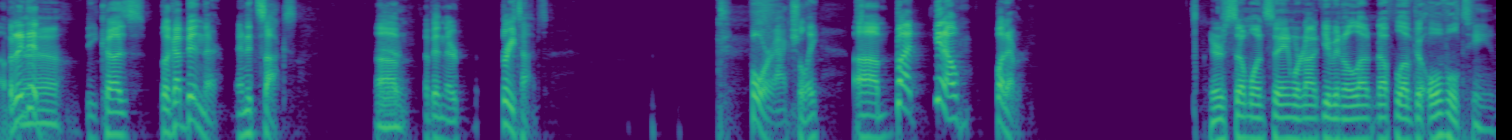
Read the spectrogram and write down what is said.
Uh, but I didn't Yeah. because look, I've been there and it sucks. Um, I've been there three times, four actually. Um, but you know, whatever. Here's someone saying we're not giving enough love to Ovaltine.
